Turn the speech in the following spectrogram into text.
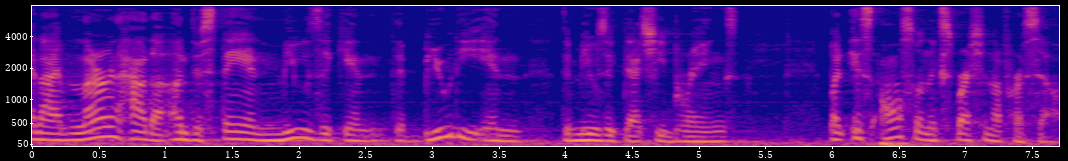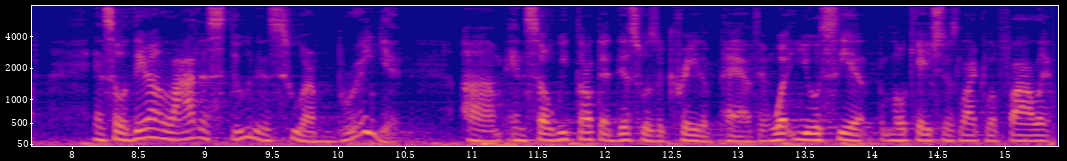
and I've learned how to understand music and the beauty in the music that she brings, but it's also an expression of herself. And so there are a lot of students who are brilliant. Um, and so we thought that this was a creative path. And what you'll see at locations like La Follette,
